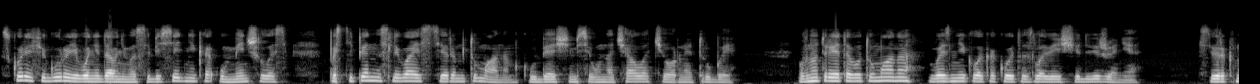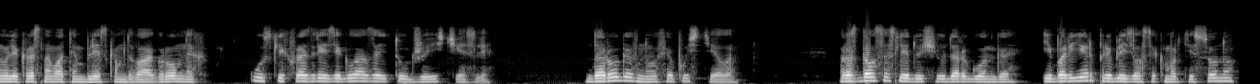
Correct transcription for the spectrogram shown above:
Вскоре фигура его недавнего собеседника уменьшилась, постепенно сливаясь с серым туманом, клубящимся у начала черной трубы. Внутри этого тумана возникло какое-то зловещее движение. Сверкнули красноватым блеском два огромных, узких в разрезе глаза и тут же исчезли. Дорога вновь опустела. Раздался следующий удар гонга, и барьер приблизился к Мартисону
